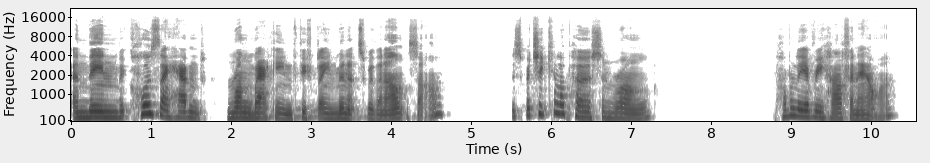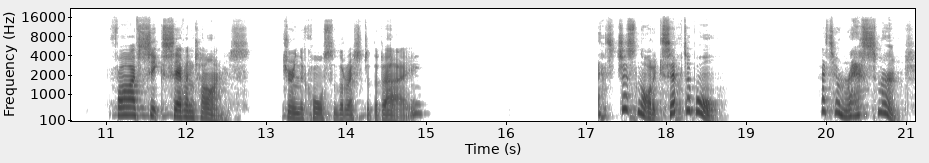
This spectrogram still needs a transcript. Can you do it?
And then because they hadn't rung back in 15 minutes with an answer, this particular person rung probably every half an hour, five, six, seven times during the course of the rest of the day. It's just not acceptable. That's harassment.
